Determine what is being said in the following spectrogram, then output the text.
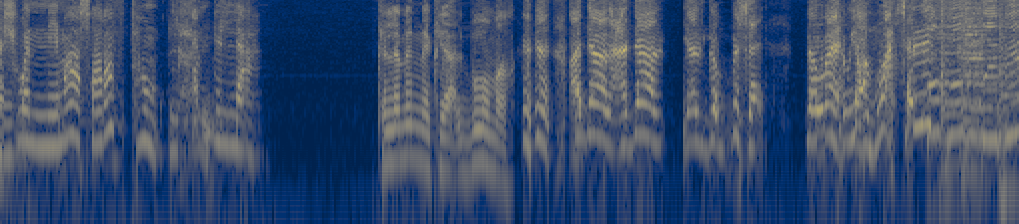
أشوى إني ما صرفتهم. الحمد لله. كله منك يا ألبومة. عدال عدال. يا القبسة. لو رايح وياهم. مو احسن لك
